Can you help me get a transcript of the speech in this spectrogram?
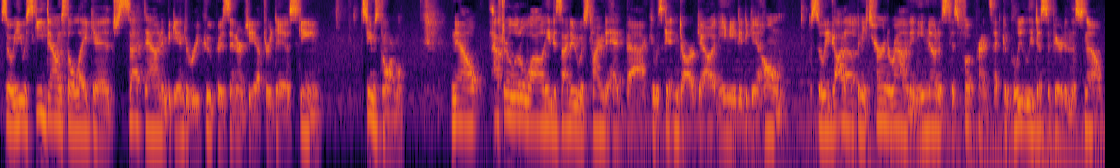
So he was skied down to the lake edge, sat down, and began to recoup his energy after a day of skiing. Seems normal. Now, after a little while, he decided it was time to head back. It was getting dark out and he needed to get home. So he got up and he turned around and he noticed his footprints had completely disappeared in the snow.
